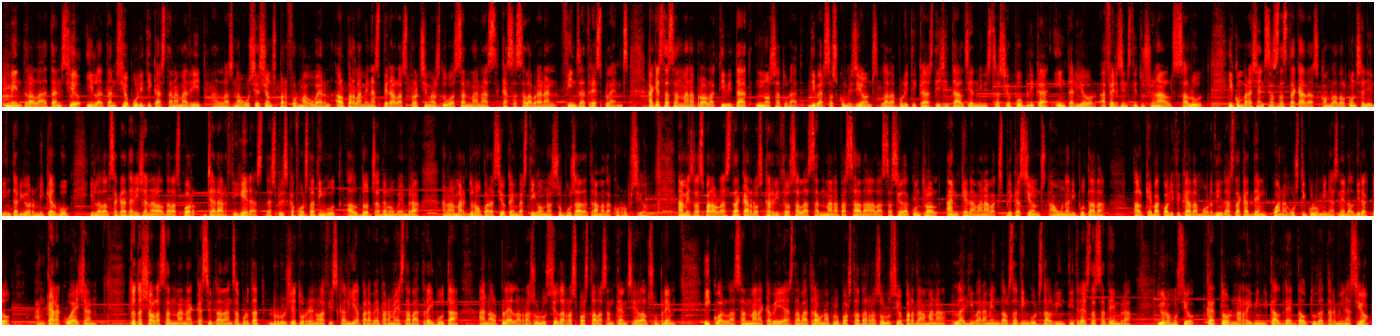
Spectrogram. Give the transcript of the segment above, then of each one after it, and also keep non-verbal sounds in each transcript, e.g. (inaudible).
Mentre la tensió i la tensió política estan a Madrid, en les negociacions per formar govern, el Parlament espera les pròximes dues setmanes, que se celebraran fins a tres plens. Aquesta setmana, però, l'activitat no s'ha aturat. Diverses comissions, la de Polítiques Digitals i Administració Pública, Interior, Afers Institucionals, Salut, i compareixences destacades, com la del conseller d'Interior, Miquel Buch, i la del secretari general de l'Esport, Gerard Figueres, després que fos detingut el 12 de novembre en el marc d'una operació que investiga una suposada trama de corrupció. A més, les paraules de Carlos Carrizosa la setmana passada a la sessió de control en què demanava explicacions a una diputada pel que va qualificar de mordides de Catdem quan Agustí Colomines n'era el director, encara coegen. Tot això la setmana que Ciutadans ha portat Roger Torrent a la Fiscalia per haver permès debatre i votar en el ple la resolució de resposta a la sentència del Suprem i quan la setmana que ve es debatrà una proposta de resolució per demanar l'alliberament dels detinguts del 23 de setembre i una moció que torna a reivindicar el dret d'autodeterminació.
